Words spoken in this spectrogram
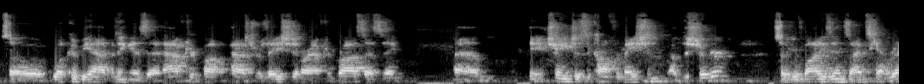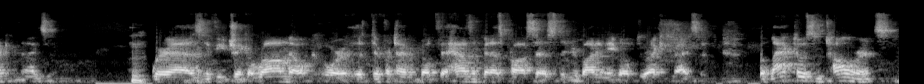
So what could be happening is that after pasteurization or after processing, um, it changes the conformation of the sugar, so your body's enzymes can't recognize it. Hmm. Whereas if you drink a raw milk or a different type of milk that hasn't been as processed, then your body may be able to recognize it. But lactose intolerance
